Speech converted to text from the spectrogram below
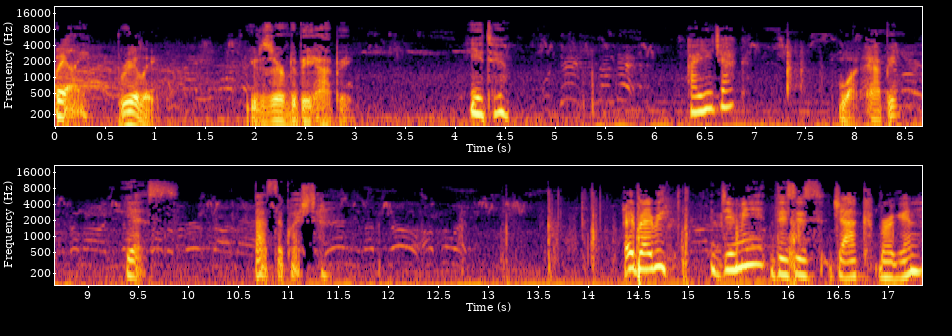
really. Really. You deserve to be happy. You too. Are you, Jack? What, happy? Yes. That's the question. Hey, baby. Jimmy, this is Jack Bergen,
